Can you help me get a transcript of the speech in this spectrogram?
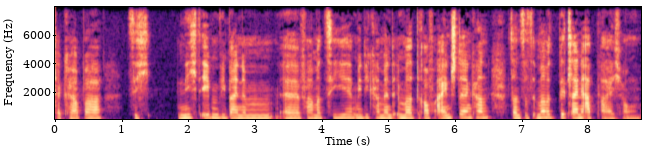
der Körper sich nicht eben wie bei einem äh, Pharmazie-Medikament immer drauf einstellen kann, sonst ist immer mit kleine Abweichungen.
